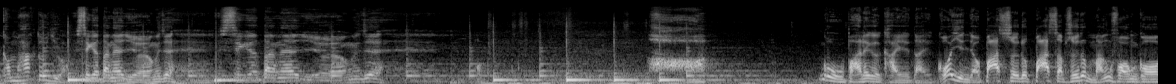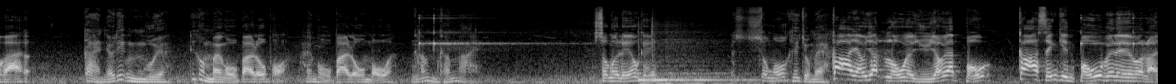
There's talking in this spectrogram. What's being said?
咁黑都要啊？熄一灯一样嘅啫，熄一灯一样嘅啫。吓，鳌拜呢个契弟果然由八岁到八十岁都唔肯放过噶。大人有啲误会啊，呢个唔系鳌拜老婆，系鳌拜老母啊，敢唔敢挨？送去你屋企。送我屋企做咩啊？家有一老啊，如有一宝。家醒件宝俾你喎，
